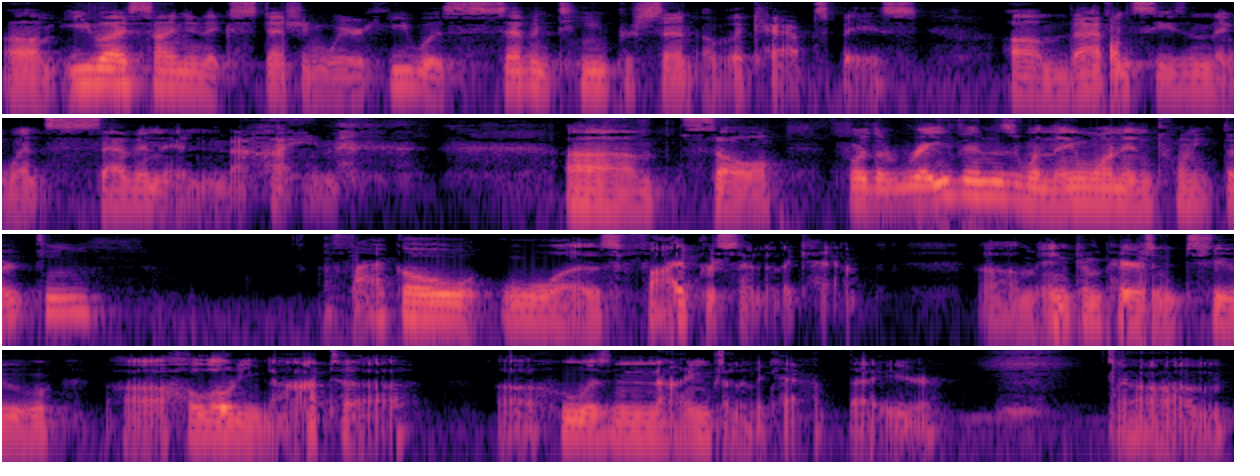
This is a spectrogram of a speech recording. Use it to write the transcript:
um, Eli signed an extension where he was 17% of the cap space. Um, that season, they went 7 and 9. Um, so, for the Ravens, when they won in 2013, Flacco was 5% of the cap um, in comparison to uh, Haloti Ngata, uh, who was 9% of the cap that year. Um,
